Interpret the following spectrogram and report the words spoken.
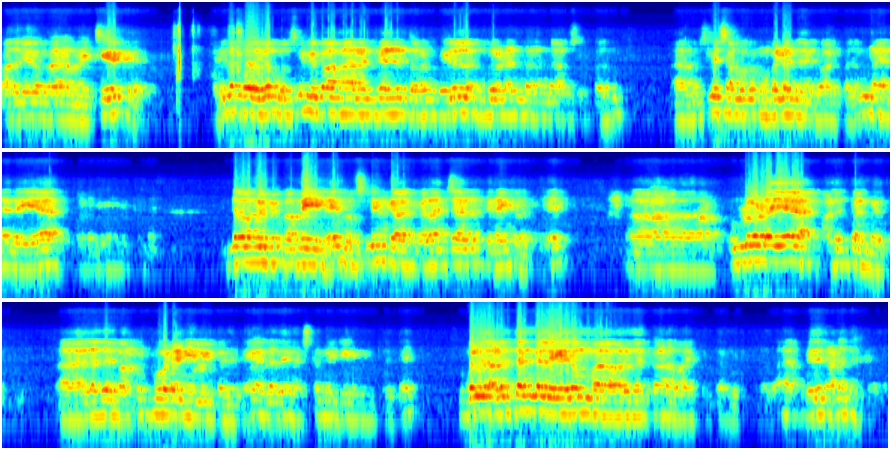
மத விவகாரம் அமைச்சிருக்கு இருந்த போதிலும் முஸ்லிம் விவகாரங்கள் தொடர்பில் உங்களுடன் கலந்து ஆலோசிப்பதும் ஆஹ், முஸ்லிம் சமூகம் உங்களிடம் எதிர்பார்ப்பதும் நிறைய இந்த வகை வகையிலே முஸ்லிம் கலாச்சார திணைக்களத்தில் ஆஹ், உங்களுடைய அழுத்தங்கள் ஆஹ் அல்லது வகுப்பு நியமிப்பதற்கு அல்லது ஹஜ் கமிட்டி நியமிப்பதற்கு உங்களது அழுத்தங்கள் ஏதும் வருவதற்கான வாய்ப்புகள் இருக்கிறதா? அப்படி இது நடந்திருக்கிறதா?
